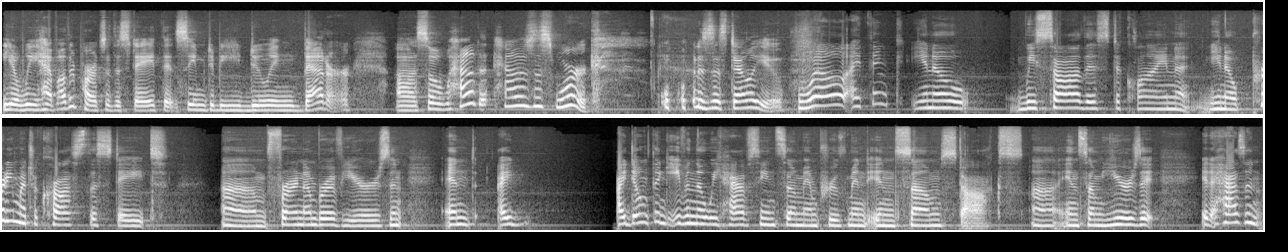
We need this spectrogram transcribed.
you know, we have other parts of the state that seem to be doing better. Uh, so how, do, how does this work? what does this tell you? Well, I think, you know, we saw this decline, you know, pretty much across the state um, for a number of years. And, and I, I don't think, even though we have seen some improvement in some stocks uh, in some years, it, it hasn't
